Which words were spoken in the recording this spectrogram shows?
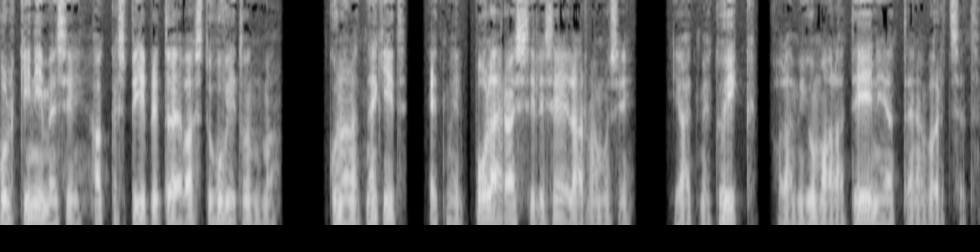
hulk inimesi hakkas piibli tõe vastu huvi tundma, kuna nad nägid, et meil pole rassilisi eelarvamusi ja et me kõik oleme Jumala teenijatena võrdsed.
